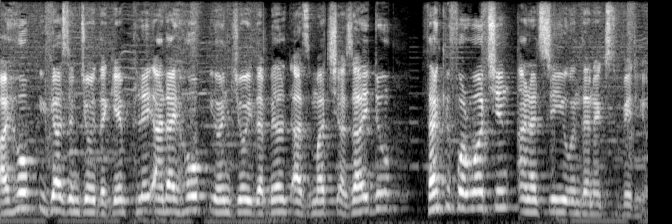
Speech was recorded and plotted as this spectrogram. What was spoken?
I hope you guys enjoy the gameplay and I hope you enjoy the build as much as I do. Thank you for watching and I'll see you in the next video.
